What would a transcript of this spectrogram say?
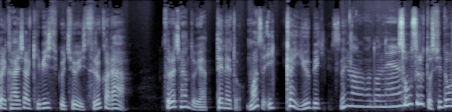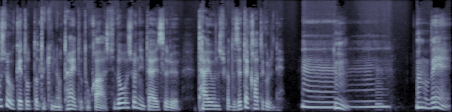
ぱり会社は厳しく注意するからそれはちゃんとやってねと。まず一回言うべきですね。なるほどね。そうすると指導書を受け取った時の態度とか指導書に対する対応の仕方絶対変わってくるんで。うーん。なので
